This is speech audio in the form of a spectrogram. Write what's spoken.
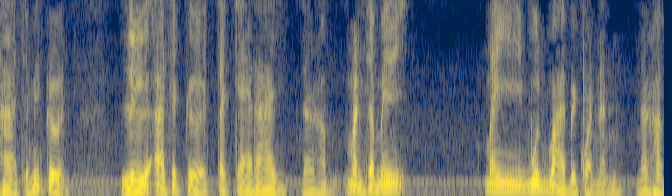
หาจะไม่เกิด หรืออาจจะเกิดแต่แก้ได้นะครับ มันจะไม่ไม่วุ่นวายไปกว่านั้นนะครับ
